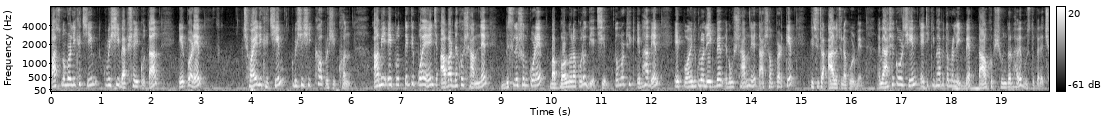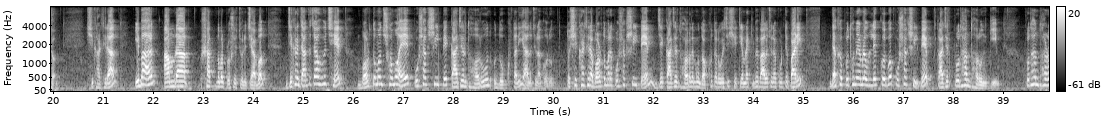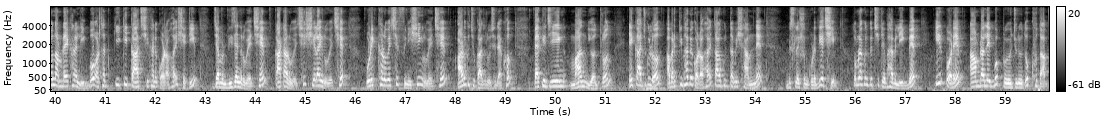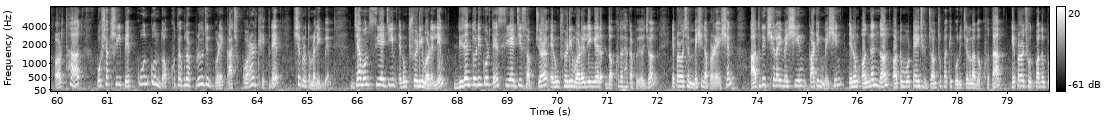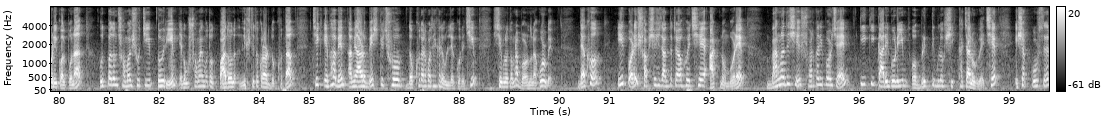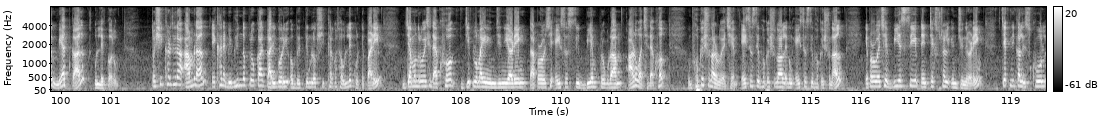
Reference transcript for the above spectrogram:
পাঁচ নম্বর লিখেছি কৃষি ব্যবসায়িকতা, এরপরে ছয় লিখেছি কৃষি শিক্ষা ও প্রশিক্ষণ। আমি এই প্রত্যেকটি পয়েন্ট আবার দেখো সামনে বিশ্লেষণ করে বা বর্ণনা করেও দিয়েছি। তোমরা ঠিক এভাবে এই পয়েন্টগুলো লিখবে এবং সামনে তার সম্পর্কে কিছুটা আলোচনা করবে। আমি আশা করছি এটি কীভাবে তোমরা লিখবে তাও খুব সুন্দরভাবে বুঝতে পেরেছ। শিক্ষার্থীরা এবার আমরা সাত নম্বর প্রশ্নে চলে যাব, যেখানে জানতে চাওয়া হয়েছে, বর্তমান সময়ে পোশাক শিল্পে কাজের ধরন ও দক্ষতা নিয়ে আলোচনা করুন। তো শিক্ষার্থীরা, বর্তমানে পোশাক শিল্পে যে কাজের ধরন এবং দক্ষতা রয়েছে সেটি আমরা কীভাবে আলোচনা করতে পারি? দেখো, প্রথমে আমরা উল্লেখ করব পোশাক শিল্পে কাজের প্রধান ধরন কি। প্রধান ধরন আমরা এখানে লিখব, অর্থাৎ কি কি কাজ সেখানে করা হয় সেটি। যেমন ডিজাইন রয়েছে, কাটা রয়েছে, সেলাই রয়েছে, পরীক্ষা রয়েছে, ফিনিশিং রয়েছে, আরও কিছু কাজ রয়েছে, দেখো। প্যাকেজিং, মান নিয়ন্ত্রণ এই কাজগুলো আবার কীভাবে করা হয় তাও কিন্তু আমি সামনে বিশ্লেষণ করে দিয়েছি। তোমরা কিন্তু ঠিক এভাবে লিখবে। এরপরে আমরা লিখব প্রয়োজনীয় দক্ষতা, অর্থাৎ পোশাক শিল্পে কোন কোন দক্ষতাগুলোর প্রয়োজন পড়ে কাজ করার ক্ষেত্রে সেগুলো তোমরা লিখবে। যেমন সিআইটি এবং থ্রিডি মডেলিং ডিজাইন তৈরি করতে সিআইটি সফটওয়্যার এবং থ্রিডি মডেলিংয়ের দক্ষতা থাকা প্রয়োজন। এরপর রয়েছে মেশিন অপারেশন আধুনিক সেলাই মেশিন কাটিং মেশিন এবং অন্যান্য অটোমোটাইড যন্ত্রপাতি পরিচালনা দক্ষতা। এরপর রয়েছে উৎপাদন পরিকল্পনা, উৎপাদন সময়সূচি তৈরি এবং সময় মতো উৎপাদন নিশ্চিত করার দক্ষতা। ঠিক এভাবে আমি আরও বেশ কিছু দক্ষতার কথা এখানে উল্লেখ করেছি, সেগুলো তোমরা বর্ণনা করবে। দেখো, এরপরে সবশেষে জানতে চাওয়া হয়েছে আট নম্বরে, বাংলাদেশে সরকারি পর্যায়ে কি কি কারিগরি ও বৃত্তিমূলক শিক্ষা চালু রয়েছে? এসব কোর্সের মেয়াদকাল উল্লেখ করো। তো শিক্ষার্থীরা, আমরা এখানে বিভিন্ন প্রকার কারিগরি ও বৃত্তিমূলক শিক্ষার কথা উল্লেখ করতে পারি। যেমন রয়েছে, দেখো, ডিপ্লোমা ইন ইঞ্জিনিয়ারিং, তারপর রয়েছে এইচএসসি বিএম প্রোগ্রাম, আরও আছে, দেখো, ভোকেশনাল রয়েছে, এইচএসসি ভোকেশনাল এবং এইচএসসি ভোকেশনাল। এরপর রয়েছে BSc in textile engineering, technical school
